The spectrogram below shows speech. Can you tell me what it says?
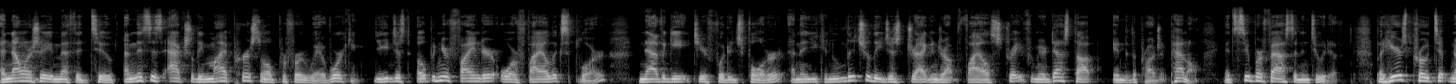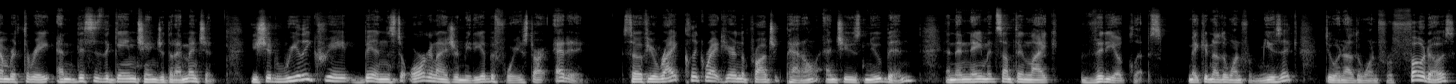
And now I want to show you method two, and this is actually my personal preferred way of working. You can just open your Finder or File Explorer, navigate to your footage folder, and then you can literally just drag and drop files straight from your desktop into the project panel. It's super fast and intuitive. But here's pro tip number three, and this is the game changer that I mentioned. You should really create bins to organize your media before you start editing. So if you right click right here in the project panel and choose new bin, and then name it something like video clips, make another one for music, do another one for photos,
